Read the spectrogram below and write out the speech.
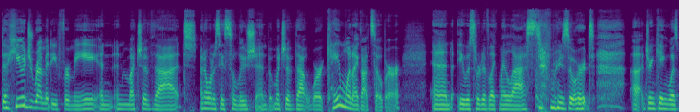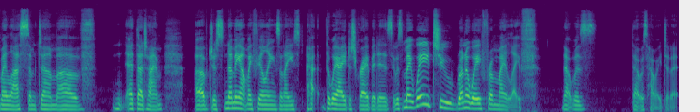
the huge remedy for me and, and much of that, I don't want to say solution, but much of that work came when I got sober. And it was sort of like my last resort. Uh, drinking was my last symptom of, at that time, of just numbing out my feelings. And I used, the way I describe it is, it was my way to run away from my life. That was, that was how I did it.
